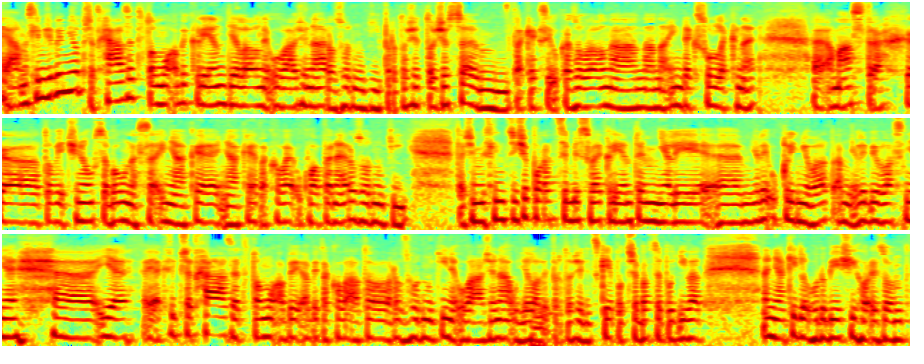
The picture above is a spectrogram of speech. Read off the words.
Já myslím, že by měl předcházet tomu, aby klient dělal neuvážená rozhodnutí, protože to, že se, mm, tak jak si ukazoval na, na, na indexu, lekne eh, a má strach, eh, to většinou sebou nese i nějaké, nějaké takové ukvapené rozhodnutí. Takže myslím si, že poradci by své klienty měli, eh, měli uklidňovat a měli by vlastně je jak si předcházet tomu, aby, aby takováto rozhodnutí neuvážená udělali, hmm. protože vždycky je potřeba se podívat na nějaký dlouhodobější horizont.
